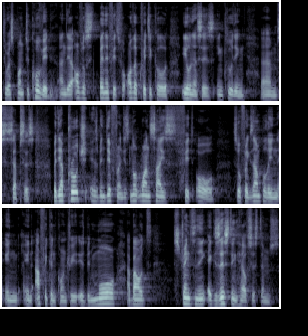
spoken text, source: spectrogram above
to respond to COVID, and there are obvious benefits for other critical illnesses, including um, sepsis. But the approach has been different. It's not one size fit all. So, for example, in, in, in African countries, it's been more about strengthening existing health systems,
